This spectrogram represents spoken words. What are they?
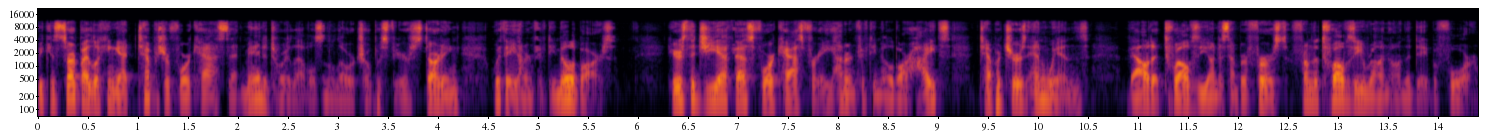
We can start by looking at temperature forecasts at mandatory levels in the lower troposphere, starting with 850 millibars. Here's the GFS forecast for 850 millibar heights, temperatures, and winds, valid at 12Z on December 1st from the 12Z run on the day before.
